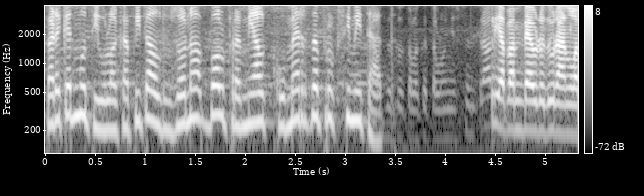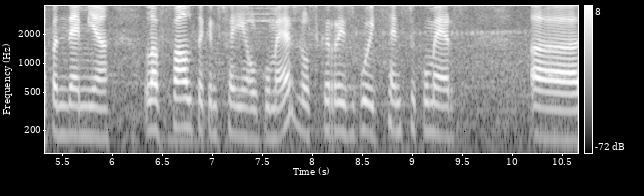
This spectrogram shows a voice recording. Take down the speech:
Per aquest motiu, la capital d'Osona vol premiar el comerç de proximitat. Ja vam veure durant la pandèmia la falta que ens feia el comerç, els carrers buits sense comerç eh,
